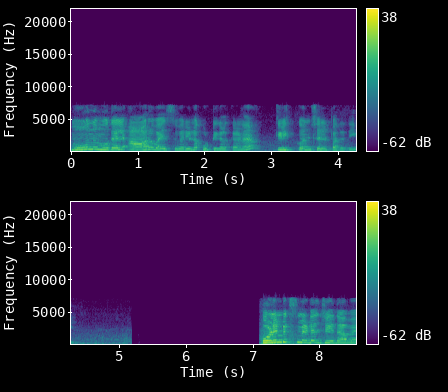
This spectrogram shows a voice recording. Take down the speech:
മൂന്ന് മുതൽ ആറ് വയസ്സുവരെയുള്ള കുട്ടികൾക്കാണ് കിളിക്കൊഞ്ചൽ പദ്ധതി. ഒളിമ്പിക്സ് മെഡൽ ജേതാവ്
